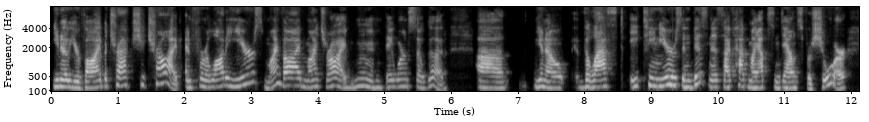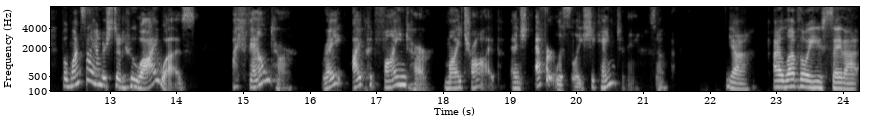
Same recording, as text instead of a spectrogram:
you know your vibe attracts your tribe. And for a lot of years, my vibe, my tribe, hmm, they weren't so good. Uh, you know, the last 18 years in business, I've had my ups and downs for sure. But once I understood who I was, I found her, right? I could find her, my tribe, and effortlessly she came to me. So, yeah, I love the way you say that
